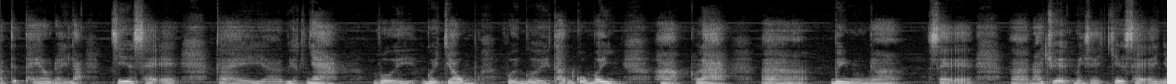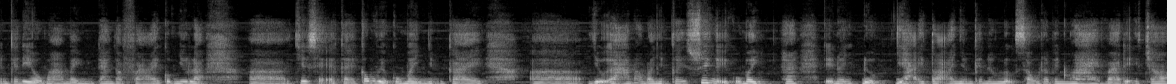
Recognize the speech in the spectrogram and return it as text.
Pháp tiếp theo đấy là chia sẻ cái à, việc nhà với người chồng với người thân của mình. Hoặc là à, mình à, sẽ à, nói chuyện mình sẽ chia sẻ những cái điều mà mình đang gặp phải cũng như là à, chia sẻ cái công việc của mình những cái à, dự án hoặc là những cái suy nghĩ của mình ha để nó được giải tỏa những cái năng lượng xấu ra bên ngoài và để cho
